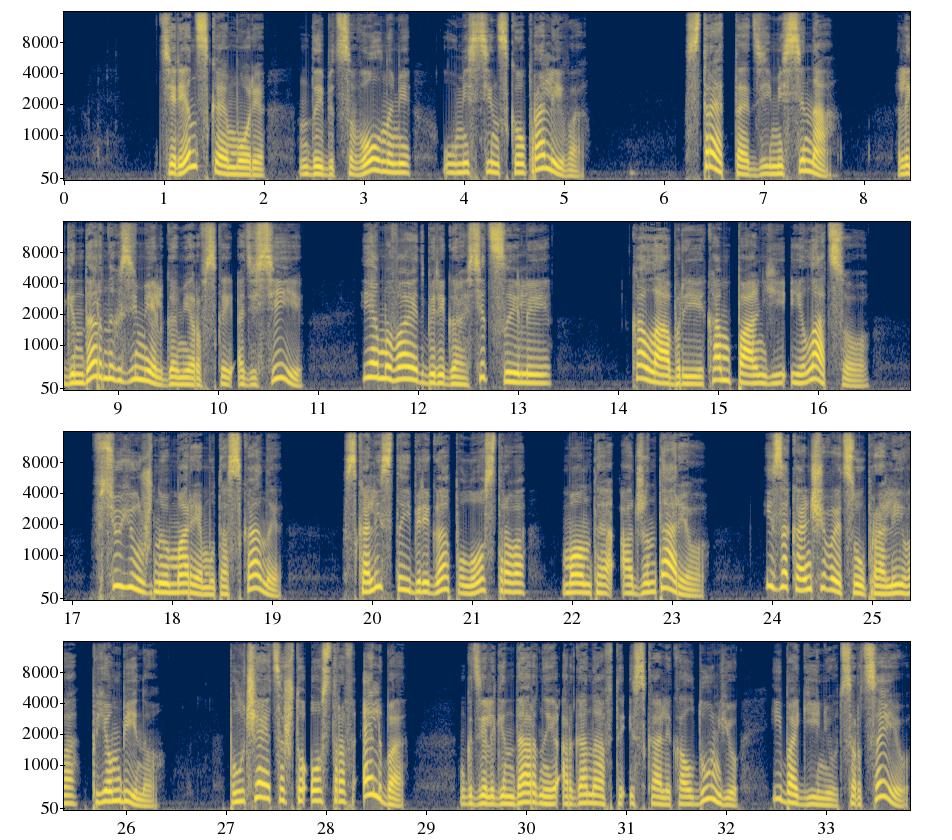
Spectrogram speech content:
Теренское море дыбится волнами у Мессинского пролива. Стретта ди Мессина, легендарных земель Гомеровской Одиссеи, и омывает берега Сицилии, Калабрии, Кампаньи и Лацио, всю южную Марему Тосканы, скалистые берега полуострова Монте-Аджентарио и заканчивается у пролива Пьомбино. Получается, что остров Эльба где легендарные аргонавты искали колдунью и богиню Церцею,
